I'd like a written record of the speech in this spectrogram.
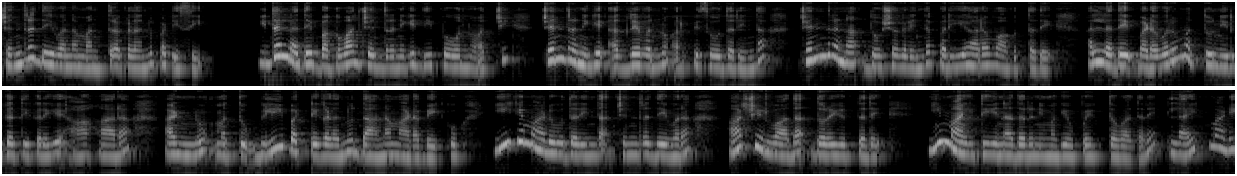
ಚಂದ್ರದೇವನ ಮಂತ್ರಗಳನ್ನು ಪಠಿಸಿ. ಇದಲ್ಲದೆ ಭಗವಾನ್ ಚಂದ್ರನಿಗೆ ದೀಪವನ್ನು ಹಚ್ಚಿ ಚಂದ್ರನಿಗೆ ಅಗ್ರ್ಯವನ್ನು ಅರ್ಪಿಸುವುದರಿಂದ ಚಂದ್ರನ ದೋಷಗಳಿಂದ ಪರಿಹಾರವಾಗುತ್ತದೆ. ಅಲ್ಲದೆ ಬಡವರು ಮತ್ತು ನಿರ್ಗತಿಕರಿಗೆ ಆಹಾರ, ಹಣ್ಣು ಮತ್ತು ಬಿಳಿ ಬಟ್ಟೆಗಳನ್ನು ದಾನ ಮಾಡಬೇಕು. ಹೀಗೆ ಮಾಡುವುದರಿಂದ ಚಂದ್ರದೇವರ ಆಶೀರ್ವಾದ ದೊರೆಯುತ್ತದೆ. ಈ ಮಾಹಿತಿ ಏನಾದರೂ ನಿಮಗೆ ಉಪಯುಕ್ತವಾದರೆ ಲೈಕ್ ಮಾಡಿ,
